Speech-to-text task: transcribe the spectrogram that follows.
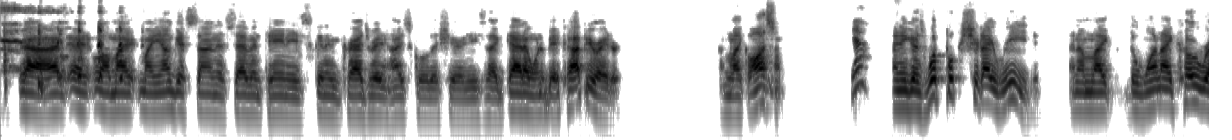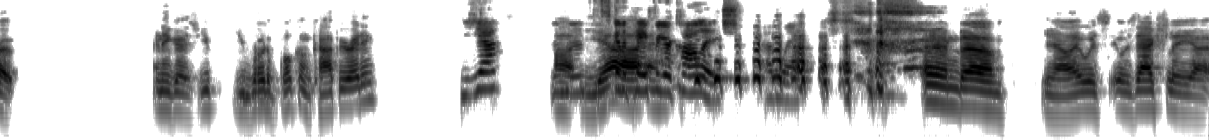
yeah. I, I, well, my my youngest son is 17. He's going to be graduating high school this year, and he's like, "Dad, I want to be a copywriter." I'm like, "Awesome." Yeah. And he goes, "What book should I read?" And I'm like, "The one I co-wrote." And he goes, "You you wrote a book on copywriting?" Yeah. Uh, Mm-hmm. yeah. It's gonna pay for your college, by the way. and um, you know, it was it was actually a,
